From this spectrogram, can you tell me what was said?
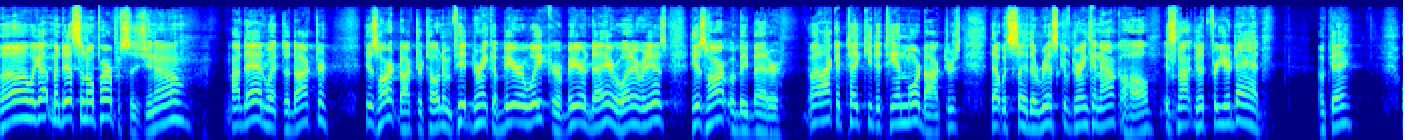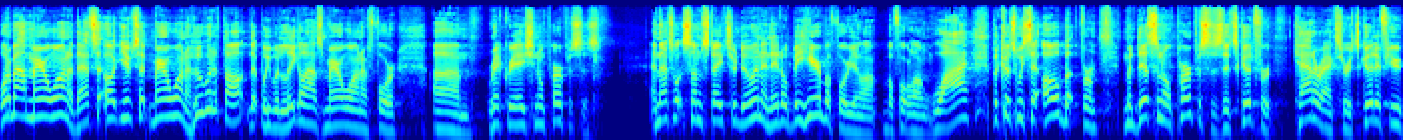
Well, we got medicinal purposes, you know. My dad went to the doctor. His heart doctor told him if he'd drink a beer a week or a beer a day or whatever it is, his heart would be better. Well, I could take you to 10 more doctors that would say the risk of drinking alcohol is not good for your dad. Okay? What about marijuana? That's oh, you said marijuana. Who would have thought that we would legalize marijuana for um, recreational purposes? And that's what some states are doing, and it'll be here before, you long, before long. Why? Because we say, oh, but for medicinal purposes, it's good for cataracts, or it's good if you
